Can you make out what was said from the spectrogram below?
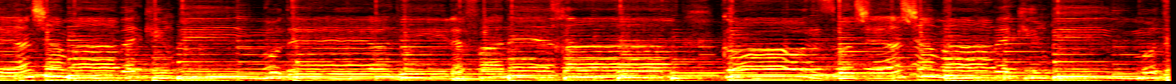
שהנשמה בקרבי מודה אני לפניך כל זמן שהנשמה בקרבי מודה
